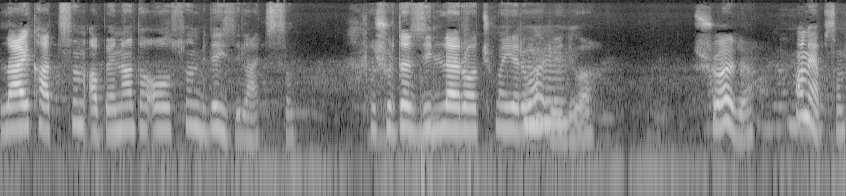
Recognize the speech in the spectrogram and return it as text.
like atsın, abone de olsun, bir de zil açsın. Şurada ziller açma yeri var ya diyor. Şu var ya. Onu yapsın.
